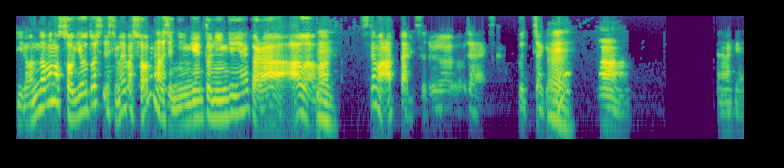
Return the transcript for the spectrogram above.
いろんなものをそぎ落としてしまえば、正味の話人間と人間やから、合う合わないしてもあったりするじゃないですか。ぶっちゃけね。うん。だけど、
